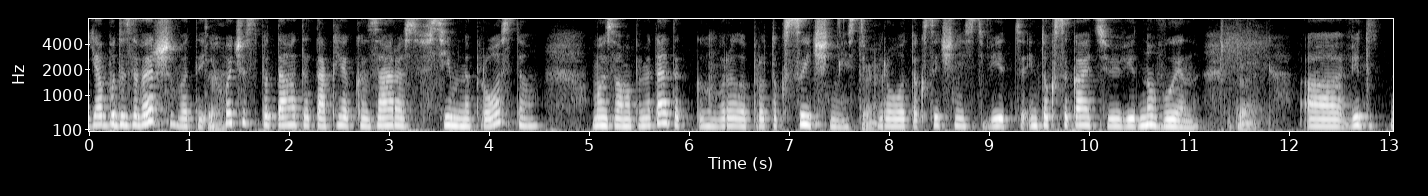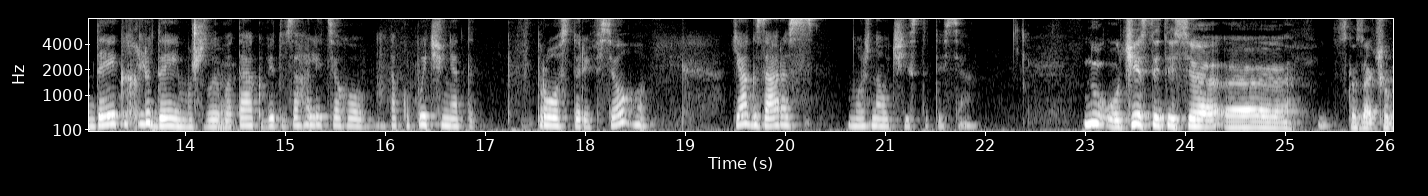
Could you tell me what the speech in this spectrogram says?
Я буду завершувати і хочу спитати, так як зараз всім непросто. Ми з вами пам'ятаєте, говорили про токсичність, Так. про токсичність від інтоксикацію від новин, Так. від деяких людей, можливо, Так. так, від взагалі цього накопичення в просторі всього. Як зараз можна очиститися? Ну, очиститися, е, сказати, щоб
